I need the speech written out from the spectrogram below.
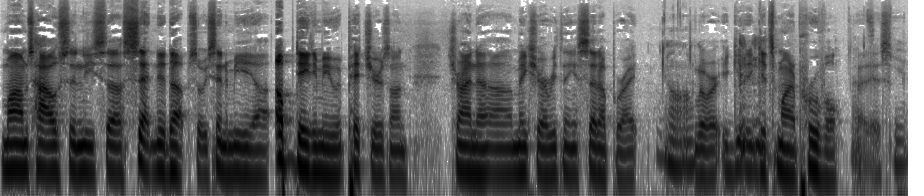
mom's house and he's uh, setting it up. So he's sending me uh, updating me with pictures on trying to uh, make sure everything is set up right, Oh, or it, gets my approval. that is, that's cute.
